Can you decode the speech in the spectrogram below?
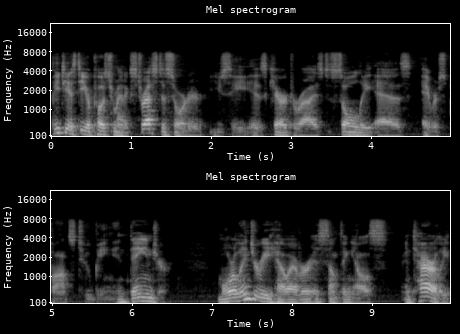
PTSD or post traumatic stress disorder, you see, is characterized solely as a response to being in danger. Moral injury, however, is something else entirely,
